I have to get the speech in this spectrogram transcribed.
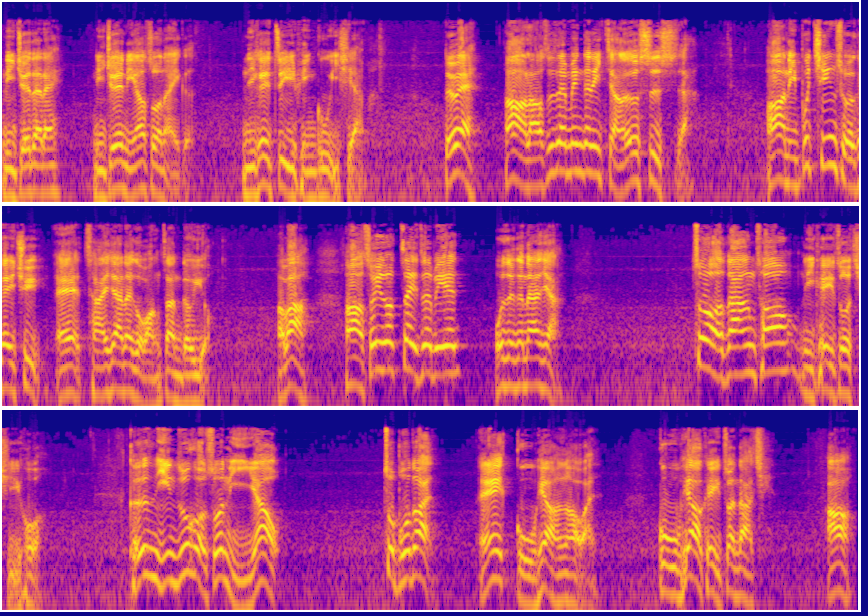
你觉得呢？你觉得你要做哪一个？你可以自己评估一下嘛，对不对？啊，老师这边跟你讲的是事实啊。啊，你不清楚的可以去哎查一下那个网站都有，好不好？啊，所以说在这边，我只跟大家讲，做当冲你可以做期货。可是你如果说你要做波段，哎，股票很好玩，股票可以赚大钱，好，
